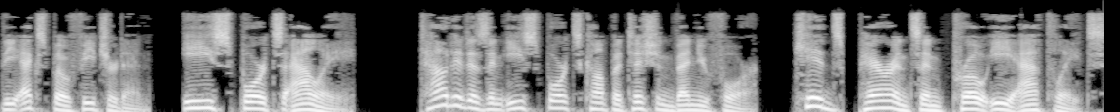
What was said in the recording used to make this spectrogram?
The expo featured an E-Sports Alley, touted as an e-sports competition venue for kids, parents and pro e-athletes.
